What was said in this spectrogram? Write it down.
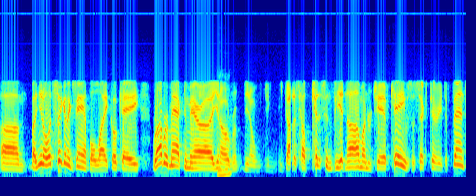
Um, but you know, let's take an example. Like, okay, Robert McNamara. You know, mm-hmm. you know, got us help get us in Vietnam under JFK. He was the Secretary of Defense.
